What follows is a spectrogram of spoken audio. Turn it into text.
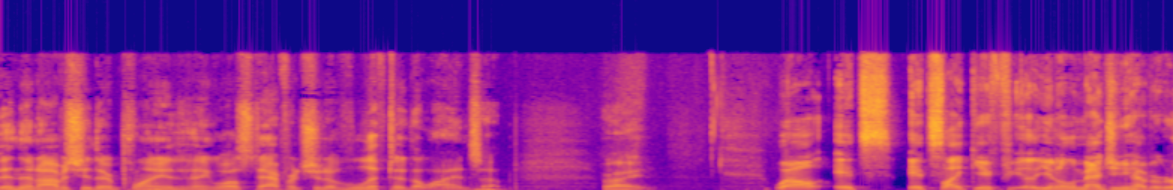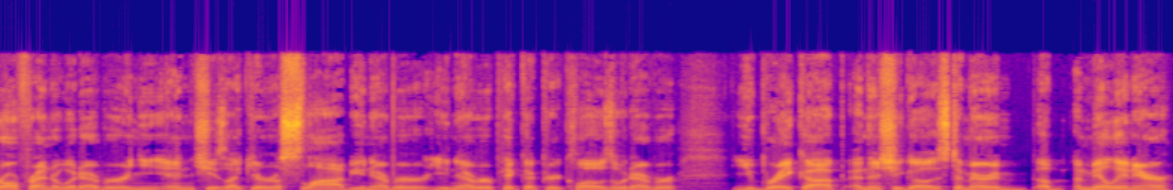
and then obviously there are plenty that think, well, Stafford should have lifted the Lions up, right? Well, it's it's like if you know, imagine you have a girlfriend or whatever, and you, and she's like, you're a slob. You never you never pick up your clothes or whatever. You break up, and then she goes to marry a, a millionaire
